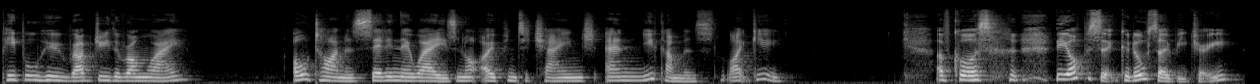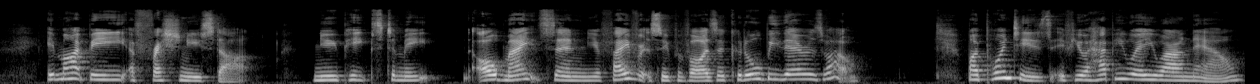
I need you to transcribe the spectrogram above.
People who rubbed you the wrong way? Old timers set in their ways, not open to change, and newcomers like you. Of course, the opposite could also be true. It might be a fresh new start, new peeps to meet, old mates, and your favourite supervisor could all be there as well. My point is, if you're happy where you are now,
